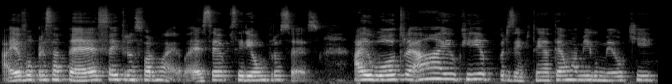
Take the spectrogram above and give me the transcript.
Aí eu vou pra essa peça e transformo ela. Esse seria um processo. Aí o outro é, ah, eu queria, por exemplo, tem até um amigo meu que,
